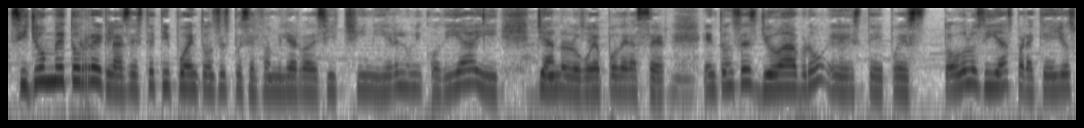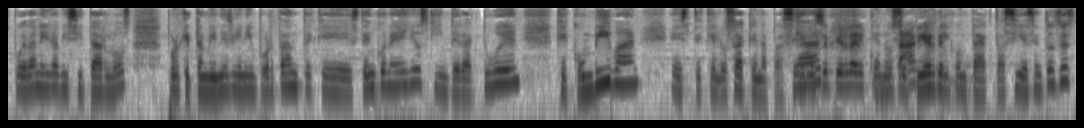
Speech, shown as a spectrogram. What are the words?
si yo meto reglas de este tipo, entonces pues el familiar va a decir, "Chin, y era el único día y ya no lo voy a poder hacer." Entonces, yo abro este pues todos los días para que ellos puedan ir a visitarlos, porque también es bien importante que estén con ellos, que interactúen, que convivan, este, que los saquen a pasear, que no se pierda el contacto, no se pierda el contacto, así es. Entonces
